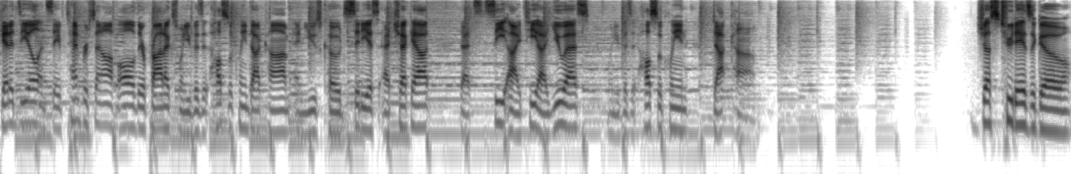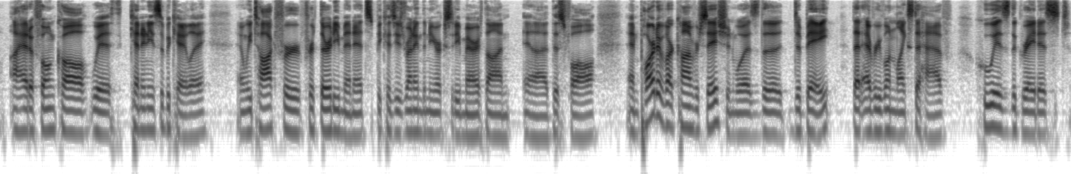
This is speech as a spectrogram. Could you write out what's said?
Get a deal and save 10% off all of their products when you visit hustleclean.com and use code CITIUS at checkout. That's C I T I U S when you visit hustleclean.com. Just two days ago, I had a phone call with Kenenisa Bekele, and we talked for, for 30 minutes because he's running the New York City Marathon uh, this fall. And part of our conversation was the debate that everyone likes to have who is the greatest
